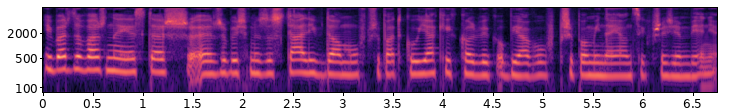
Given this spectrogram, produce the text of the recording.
I bardzo ważne jest też, e, żebyśmy zostali w domu w przypadku jakichkolwiek objawów przypominających przeziębienie.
